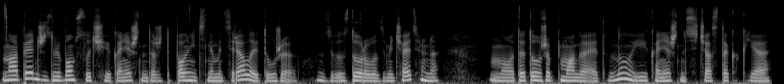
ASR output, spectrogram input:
Но опять же, в любом случае, конечно, даже дополнительные материалы, это уже здорово, замечательно. Вот, это уже помогает. Ну и, конечно, сейчас, так как я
